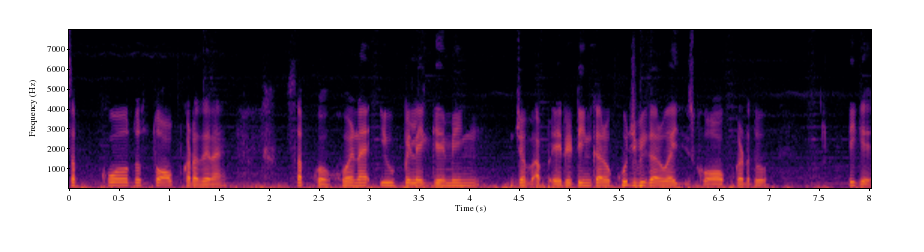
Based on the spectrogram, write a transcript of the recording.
सबको दोस्तों ऑफ़ कर देना है। सबको। हो ना यू प्ले गेमिंग जब आप एडिटिंग करो, कुछ भी करो गाइज़ इसको ऑफ़ कर दो। ठीक है?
